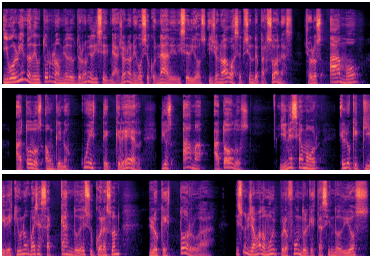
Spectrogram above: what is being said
Y volviendo a Deuteronomio, Deuteronomio dice, mira, yo no negocio con nadie, dice Dios, y yo no hago acepción de personas. Yo los amo a todos, aunque nos cueste creer. Dios ama a todos. Y en ese amor, Él lo que quiere es que uno vaya sacando de su corazón lo que estorba. Es un llamado muy profundo el que está haciendo Dios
